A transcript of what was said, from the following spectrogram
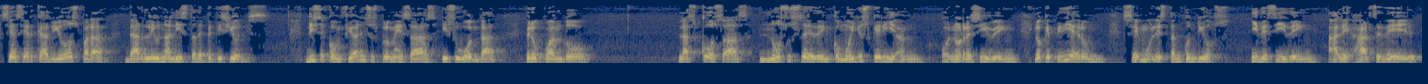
se acerca a Dios para darle una lista de peticiones. Dice confiar en sus promesas y su bondad, pero cuando las cosas no suceden como ellos querían o no reciben lo que pidieron, se molestan con Dios y deciden alejarse de Él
